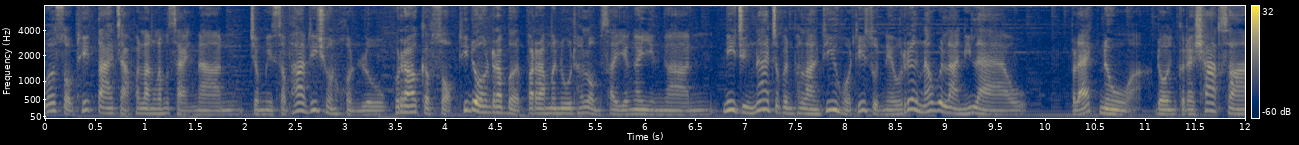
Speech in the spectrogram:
ว่าศพที่ตายจากพลังลำแสงนั้น จะมีสภาพที่ชวนขนลุกราวกับศพที่โดนระเบิดปรมาณูถล่มใส่ยังไงอย่างนั้นนี่จึงน่าจะเป็นพลังที่โหดที่สุดในเรื่องณเวลานี้แล้วแบล็กนัวโดนกระชากไส้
